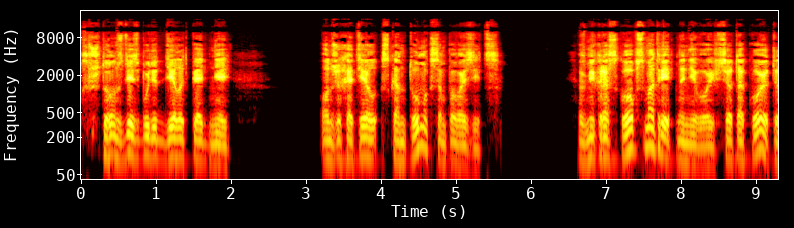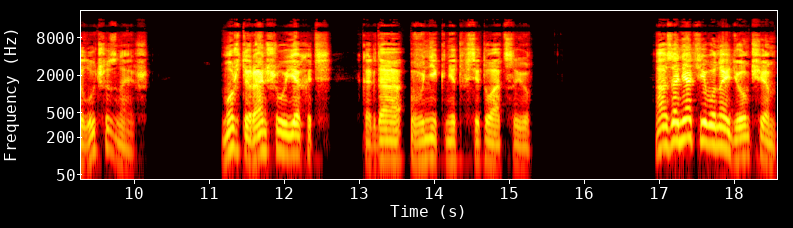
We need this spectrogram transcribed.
Что он здесь будет делать пять дней? Он же хотел с контумаксом повозиться. В микроскоп смотреть на него и все такое ты лучше знаешь. Может и раньше уехать, когда вникнет в ситуацию. А занять его найдем чем.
